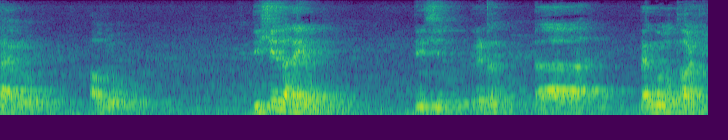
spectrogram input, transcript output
ಸಾಹೇಬರು, ಅವರು ಡಿ ಸಿ ಇದ್ದಾರೆ D C greater Bengaluru authority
